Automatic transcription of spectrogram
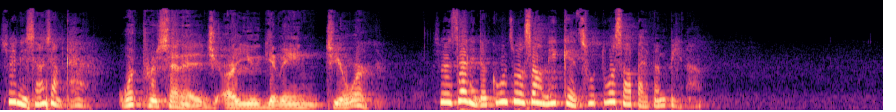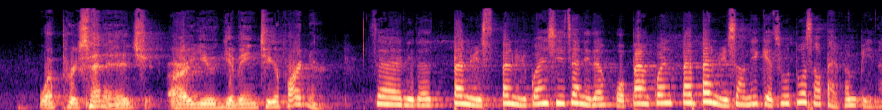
所以你想想看， What percentage are you giving to your work? 所以在你的工作上，你给出多少百分比呢？ What percentage are you giving to your partner? 在你的伴侣伴侣关系，在你的伙伴关伴伴侣上，你给出多少百分比呢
